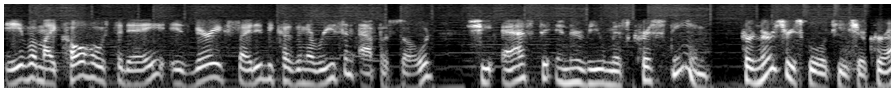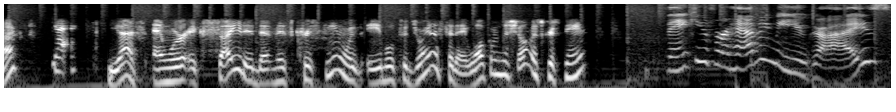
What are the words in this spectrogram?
Ava, my co host today, is very excited because in a recent episode, she asked to interview Miss Christine her nursery school teacher, correct? Yes. Yes, and we're excited that Miss Christine was able to join us today. Welcome to the show, Miss Christine. Thank you for having me, you guys.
